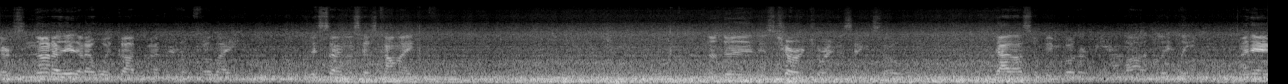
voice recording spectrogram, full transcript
there's not a day that I wake up and I feel like the sinuses kind of like not doing any discharge or anything. So that also been bothering me lately. And I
